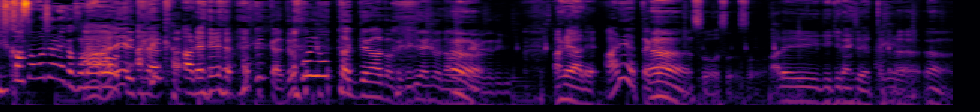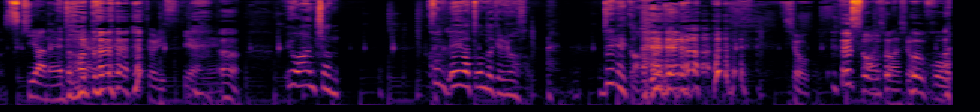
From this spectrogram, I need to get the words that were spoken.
イカ様じゃねえかこの野郎」って言ってた。ああれ。なんか。どこでおったっけなと思って 劇団一人の名前出た時、あれあれ。あれやったか、うん。そうそうそう。あれ劇団一人やったから。うん。好きやねと思って。一人好きやね、うん「よあんちゃん今度映画撮んだけどよ出ねえか」みたいな翔吾そう。しましょう。こう。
